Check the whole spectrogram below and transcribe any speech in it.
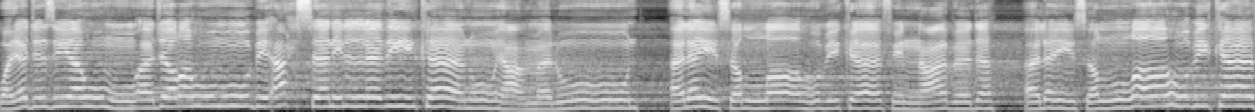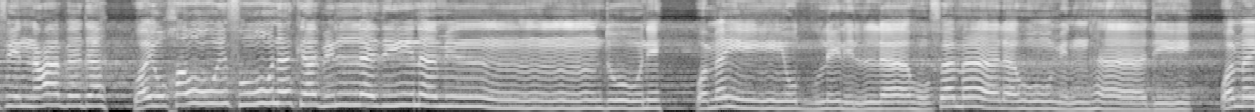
ويجزيهم أجرهم بأحسن الذي كانوا يعملون. أليس الله بكاف عبده؟ أليس الله بكاف عبده؟ ويخوفونك بالذين من دونه. ومن يضلل الله فما له من هادي. ومن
